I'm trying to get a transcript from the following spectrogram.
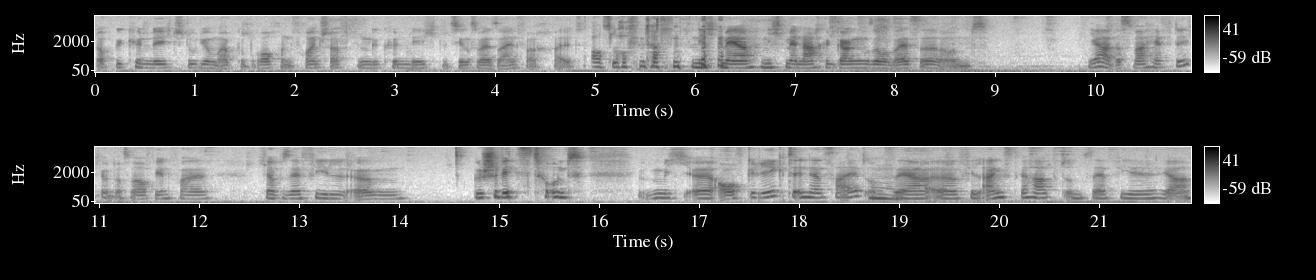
Job gekündigt, Studium abgebrochen, Freundschaften gekündigt, beziehungsweise einfach halt Auslaufen lassen. nicht mehr, nicht mehr nachgegangen, so, weißt du, und ja, das war heftig und das war auf jeden Fall, ich habe sehr viel ähm, geschwitzt und mich äh, aufgeregt in der Zeit und Mhm. sehr äh, viel Angst gehabt und sehr viel, ja,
